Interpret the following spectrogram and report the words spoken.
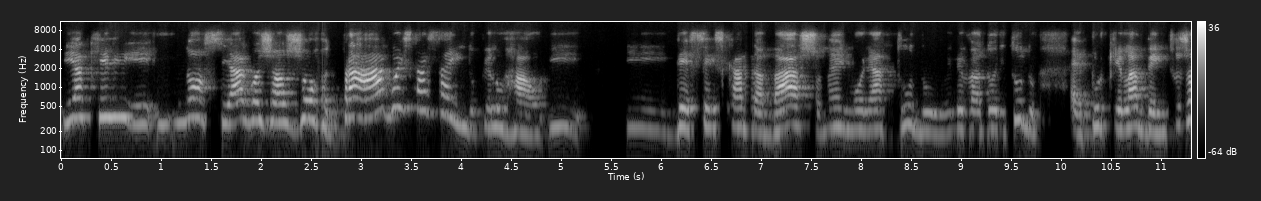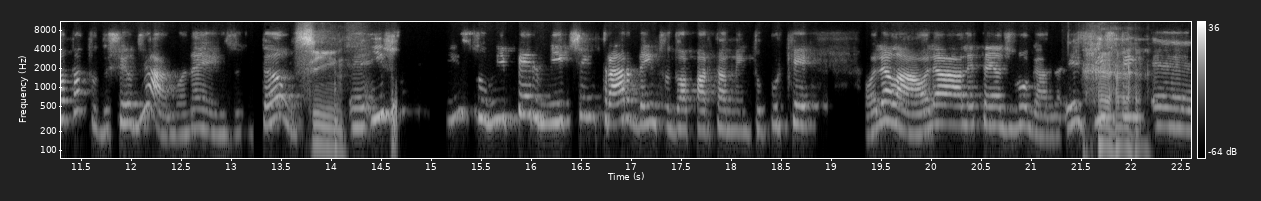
E aquele, nossa, e água já jorrando. Para a água estar saindo pelo hall e, e descer escada abaixo, né? E molhar tudo, o elevador e tudo, é porque lá dentro já está tudo cheio de água, né, Enzo? Então, Sim. É, isso, isso me permite entrar dentro do apartamento, porque Olha lá, olha a Letéia advogada. Existem é,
